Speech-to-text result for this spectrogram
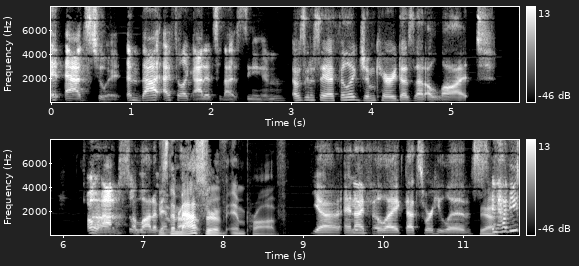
it adds to it. And that I feel like added to that scene. I was gonna say I feel like Jim Carrey does that a lot. Oh, um, absolutely. A lot of He's the master of improv. Yeah, and I feel like that's where he lives. Yeah. And have you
